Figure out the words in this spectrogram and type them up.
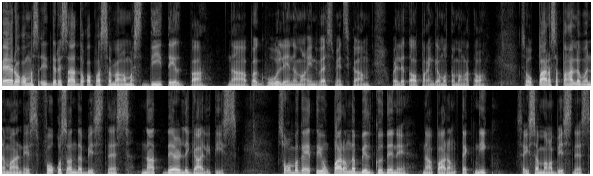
Pero kung mas interesado ka pa sa mga mas detailed pa na paghuli ng mga investment scam, well ito, pakinggan mo itong mga to. So, para sa pangalawa naman is focus on the business, not their legalities. So, kumbaga ito yung parang na-build ko din eh, na parang technique sa isang mga business.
